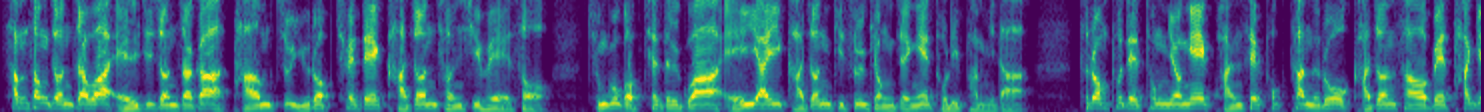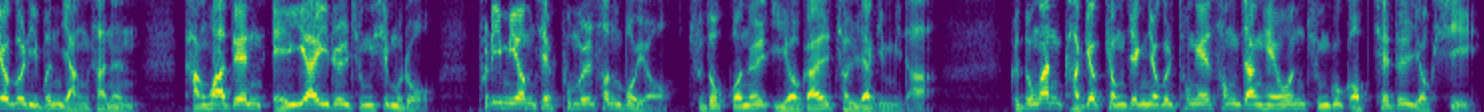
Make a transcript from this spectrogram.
삼성전자와 LG전자가 다음 주 유럽 최대 가전 전시회에서 중국 업체들과 AI 가전 기술 경쟁에 돌입합니다. 트럼프 대통령의 관세 폭탄으로 가전 사업에 타격을 입은 양사는 강화된 AI를 중심으로 프리미엄 제품을 선보여 주도권을 이어갈 전략입니다. 그동안 가격 경쟁력을 통해 성장해온 중국 업체들 역시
